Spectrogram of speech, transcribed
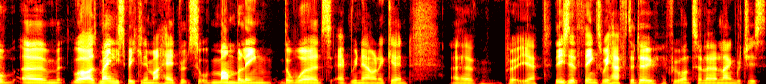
of, um, well, I was mainly speaking in my head, but sort of mumbling the words every now and again. Um, but yeah, these are the things we have to do if we want to learn languages.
